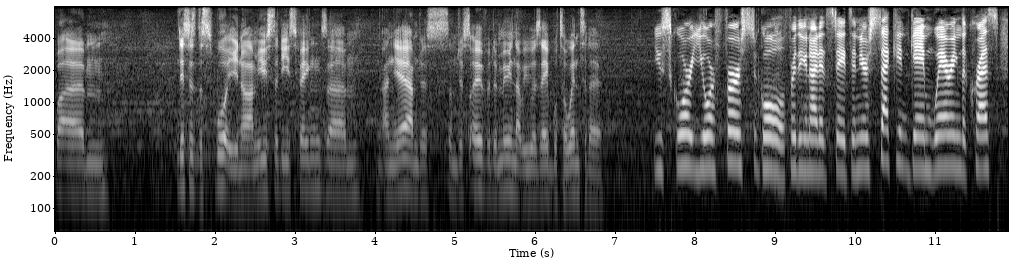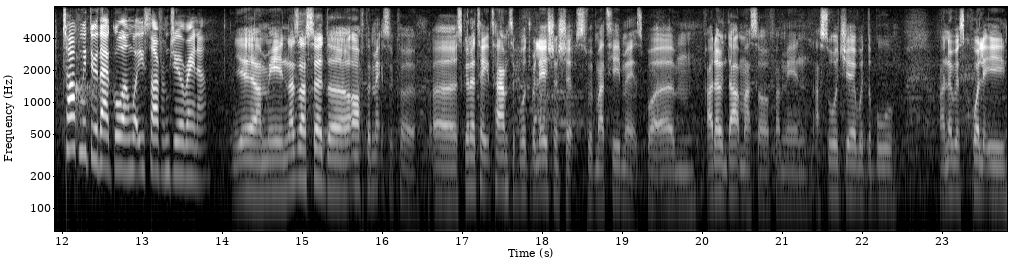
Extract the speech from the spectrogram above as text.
but um, this is the sport, you know. I'm used to these things, um, and yeah, I'm just I'm just over the moon that we was able to win today. You score your first goal for the United States in your second game wearing the crest. Talk me through that goal and what you saw from Gio Reyna. Yeah, I mean, as I said uh, after Mexico, uh, it's going to take time to build relationships with my teammates, but um, I don't doubt myself. I mean, I saw Gio with the ball. I know his quality,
